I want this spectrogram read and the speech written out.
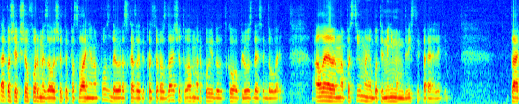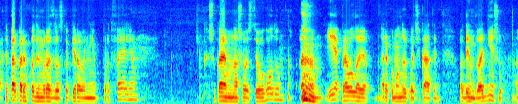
Також, якщо в формі залишити посилання на пост, де ви розказуєте про цю роздачу, то вам нарахують додатково плюс 10 доларів. Але на пості має бути мінімум 200 переглядів. Так, тепер переходимо в розділ скопіровані портфелі. Шукаємо нашу ось цю угоду. І, як правило, я рекомендую почекати 1-2 дні, щоб е,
